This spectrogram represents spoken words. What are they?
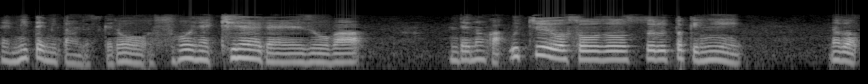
で、見てみたんですけど、すごいね、綺麗で映像が。で、なんか宇宙を想像するときに、なんか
